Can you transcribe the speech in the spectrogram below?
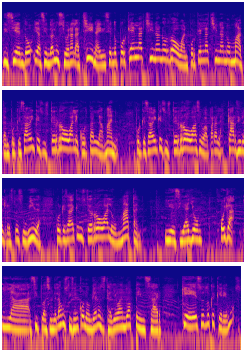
diciendo y haciendo alusión a la China y diciendo, ¿por qué en la China no roban? ¿Por qué en la China no matan? Porque saben que si usted roba le cortan la mano, porque saben que si usted roba se va para la cárcel el resto de su vida, porque saben que si usted roba lo matan. Y decía yo, oiga, la situación de la justicia en Colombia nos está llevando a pensar que eso es lo que queremos,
